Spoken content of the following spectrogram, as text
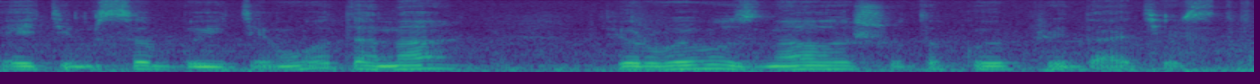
этим событием. Вот она впервые узнала, что такое предательство.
